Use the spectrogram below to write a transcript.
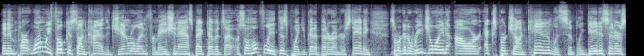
And in part one, we focused on kind of the general information aspect of it. So hopefully at this point, you've got a better understanding. So we're going to rejoin our expert, John Cannon, with Simply Data Centers.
